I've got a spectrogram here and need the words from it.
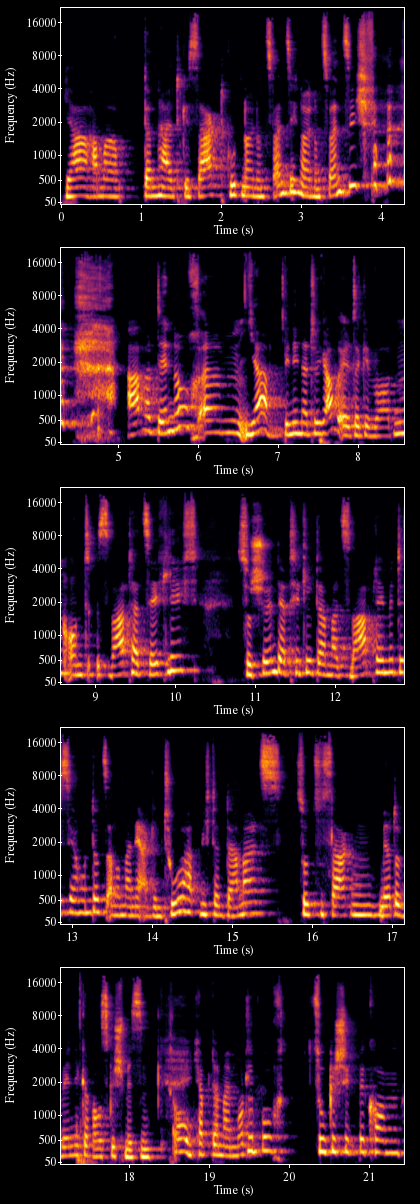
ja, haben wir dann halt gesagt, gut 29, 29. Aber dennoch, ähm, ja, bin ich natürlich auch älter geworden und es war tatsächlich so schön der Titel damals war, Playmate des Jahrhunderts, aber meine Agentur hat mich dann damals sozusagen mehr oder weniger rausgeschmissen. Oh. Ich habe dann mein Modelbuch zugeschickt bekommen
